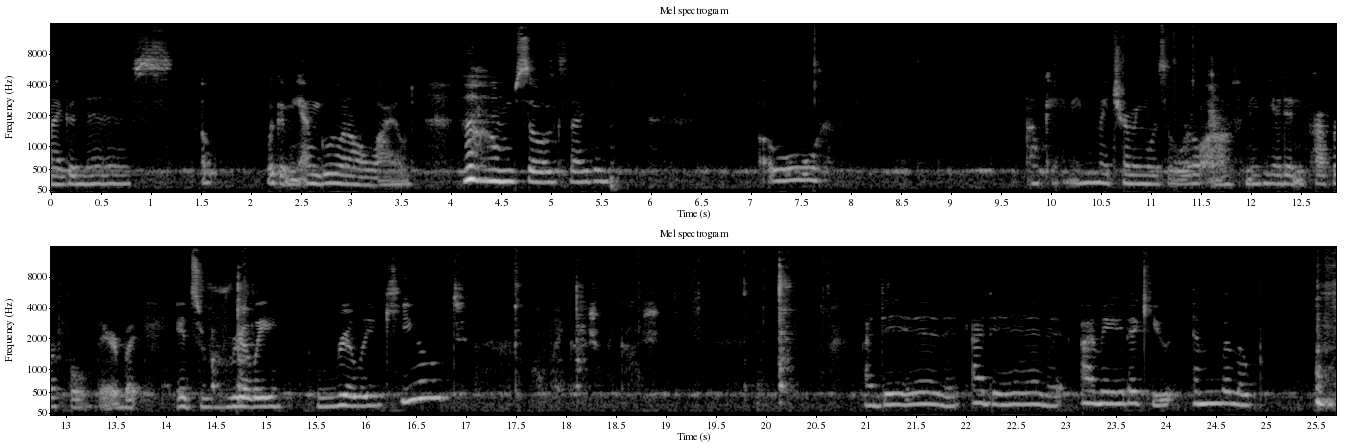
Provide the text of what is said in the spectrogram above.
my goodness. Oh, look at me. I'm gluing all wild. I'm so excited. Oh. Okay, maybe my trimming was a little off. Maybe I didn't proper fold there, but it's really, really cute. Oh my gosh, oh my gosh. I did it, I did it. I made a cute envelope. I love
